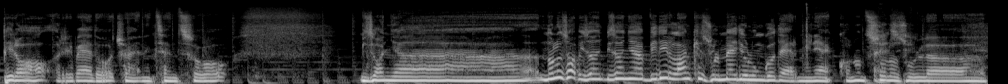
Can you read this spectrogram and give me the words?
però ripeto, cioè nel senso bisogna non lo so, bisogna, bisogna vederla anche sul medio-lungo termine, ecco, non solo eh sì. sul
